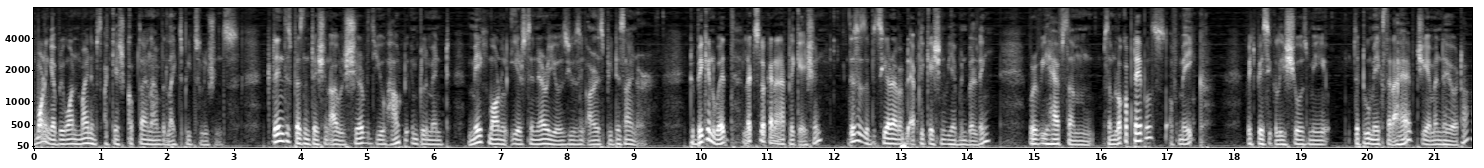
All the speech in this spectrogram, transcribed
Good morning everyone, my name is Akesh Gupta and I'm with Lightspeed Solutions. Today in this presentation I will share with you how to implement make model year scenarios using Iron Speed Designer. To begin with, let's look at an application. This is a CRM application we have been building where we have some some lookup tables of make which basically shows me the two makes that I have, GM and Toyota.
